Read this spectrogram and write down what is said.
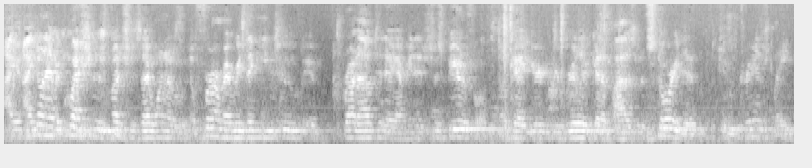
I, I don't have a question as much as I want to affirm everything you two brought out today. I mean, it's just beautiful. Okay, you're you're really got a positive story to to translate.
